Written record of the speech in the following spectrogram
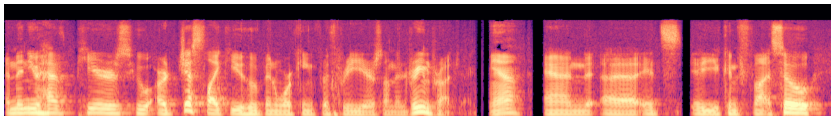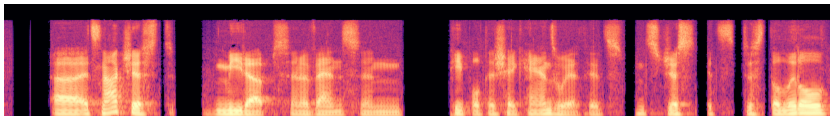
and then you have peers who are just like you who've been working for three years on the Dream Project yeah, and uh, it's you can find so uh, it's not just meetups and events and people to shake hands with it's it's just it's just the little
